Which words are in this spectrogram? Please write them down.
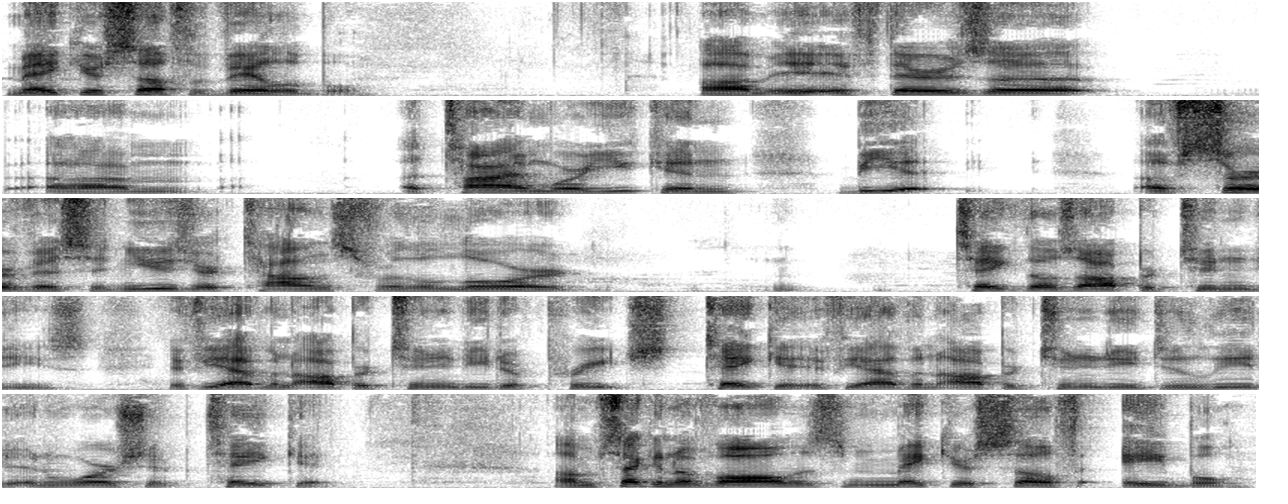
Make yourself available. Um, if there's a um, a time where you can be of service and use your talents for the Lord, take those opportunities. If you have an opportunity to preach, take it. If you have an opportunity to lead in worship, take it. Um, second of all, is make yourself able.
